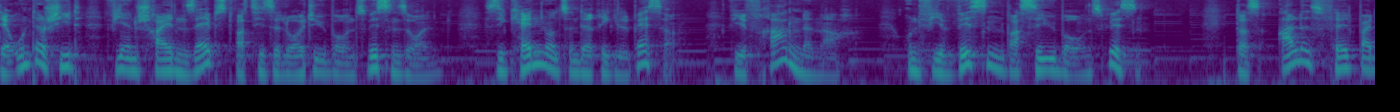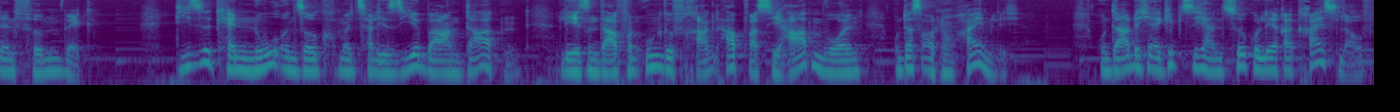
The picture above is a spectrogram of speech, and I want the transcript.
Der Unterschied, wir entscheiden selbst, was diese Leute über uns wissen sollen. Sie kennen uns in der Regel besser. Wir fragen danach. Und wir wissen, was sie über uns wissen. Das alles fällt bei den Firmen weg. Diese kennen nur unsere kommerzialisierbaren Daten, lesen davon ungefragt ab, was sie haben wollen und das auch noch heimlich. Und dadurch ergibt sich ein zirkulärer Kreislauf.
